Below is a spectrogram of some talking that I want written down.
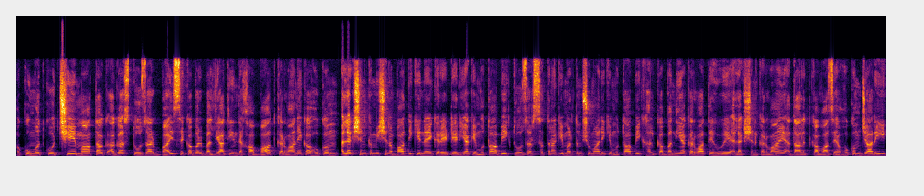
हुकूमत को छः माह तक अगस्त दो हज़ार बाईस से कबल बल्दियाती इंतबात करवाने का हुक्म। इलेक्शन कमीशन आबादी के नए क्राइटेरिया के मुताबिक दो हज़ार सत्रह की मरदमशुमारी के मुताबिक हल्का बंदियाँ करवाते हुए इलेक्शन करवाएँ। अदालत का वाज हुक्म जारी।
